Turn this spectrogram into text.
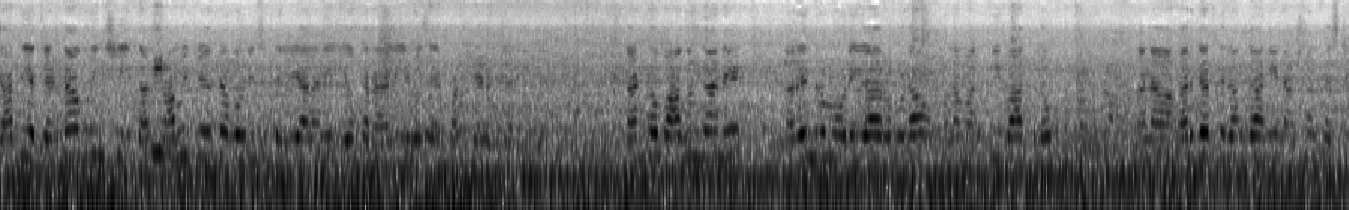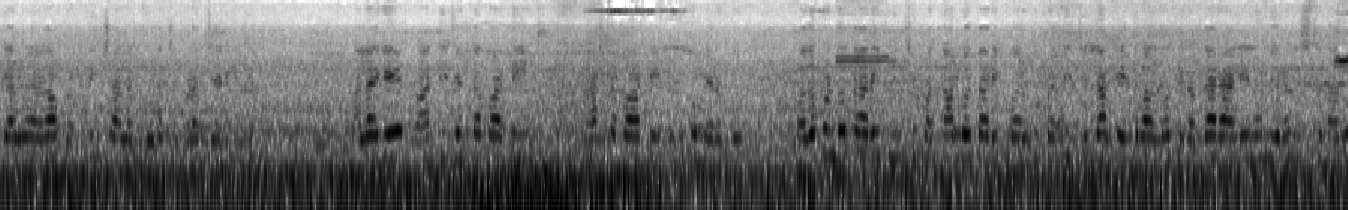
జాతీయ జెండా గురించి దాని ప్రాముఖ్యత గురించి తెలియాలని ఈ యొక్క ర్యాలీ ఈరోజు ఏర్పాటు చేయడం జరిగింది. దాంట్లో భాగంగానే నరేంద్ర మోడీ గారు కూడా మన మన్ కీ బాత్లో మన హర్ఘర్ తిరంగాని నేషనల్ ఫెస్టివల్గా ప్రకటించాలని కూడా చెప్పడం జరిగింది. అలాగే భారతీయ జనతా పార్టీ రాష్ట్ర పార్టీ పిలుపు మేరకు పదకొండో తారీఖు నుంచి పద్నాలుగో తారీఖు వరకు ప్రతి జిల్లా కేంద్రాల్లో తిరంగా ర్యాలీలు నిర్వహిస్తున్నారు.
